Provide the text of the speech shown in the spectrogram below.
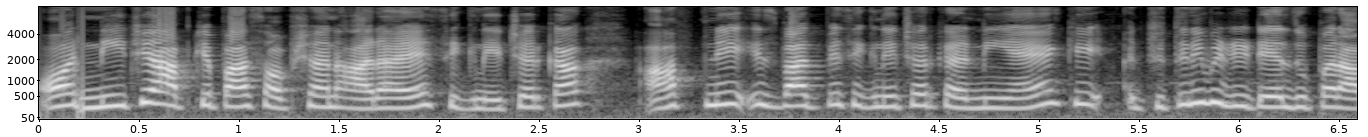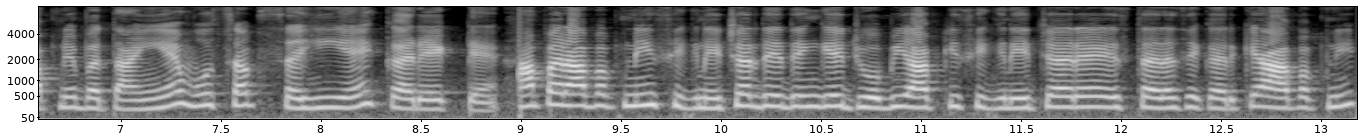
और नीचे आपके पास ऑप्शन आ रहा है सिग्नेचर का। आपने इस बात पे सिग्नेचर करनी है कि जितनी भी डिटेल्स ऊपर आपने बताई हैं, वो सब सही है करेक्ट है। यहाँ पर आप अपनी सिग्नेचर दे देंगे, जो भी आपकी सिग्नेचर है, इस तरह से करके आप अपनी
